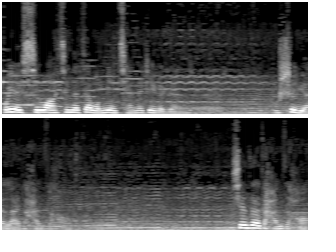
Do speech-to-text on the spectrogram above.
我也希望现在在我面前的这个人，不是原来的韩子豪。现在的韩子航，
